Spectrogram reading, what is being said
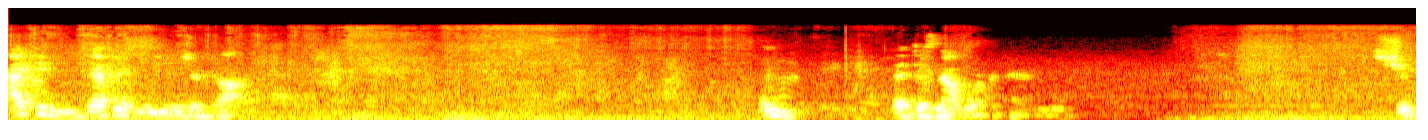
I can definitely use your gun. Ooh, mm. that does not work apparently. Shoot,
